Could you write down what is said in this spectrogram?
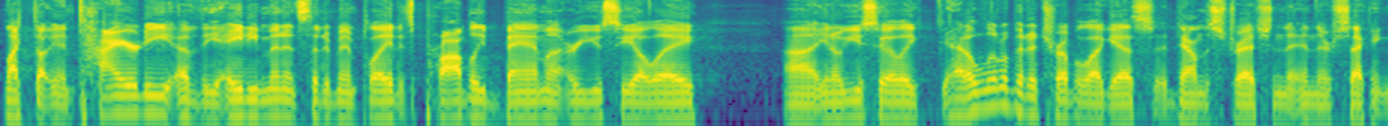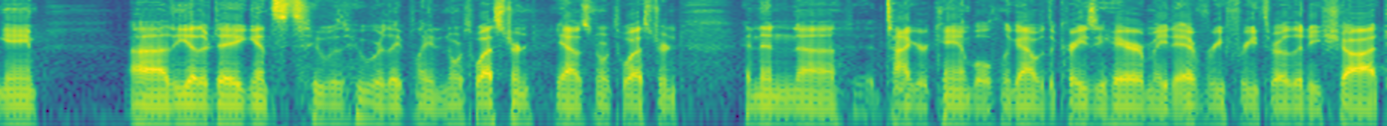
like the entirety of the 80 minutes that have been played, it's probably Bama or UCLA. Uh, you know, UCLA had a little bit of trouble, I guess, down the stretch in, the, in their second game uh, the other day against who was who were they playing? Northwestern. Yeah, it was Northwestern. And then uh, Tiger Campbell, the guy with the crazy hair, made every free throw that he shot,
